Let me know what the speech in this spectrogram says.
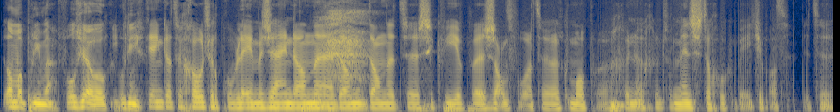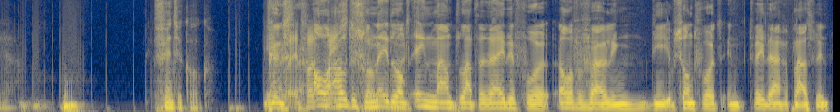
Allemaal prima. Volgens jou ook, Ik, of niet? ik denk dat er grotere problemen zijn dan, eh, dan, dan het eh, circuit op eh, Zandvoort. Eh, kom op, de mensen toch ook een beetje wat. Dit, eh, Vind ik ook. Alle auto's van Nederland één maand laten rijden voor alle vervuiling die op Zandvoort in twee dagen plaatsvindt.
